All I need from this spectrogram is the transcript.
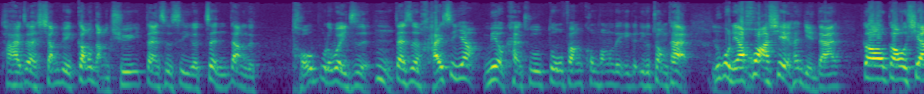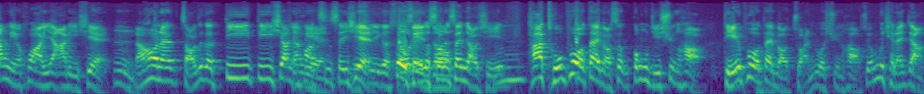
它还在相对高档区，但是是一个震荡的。头部的位置，嗯，但是还是一样没有看出多方空方的一个一个状态。如果你要画线，很简单，高高相连画压力线，嗯，然后呢，找这个低低相连画支撑线，构成一个收敛三角形。它突破代表是攻击讯号，跌破代表转弱讯号。所以目前来讲，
